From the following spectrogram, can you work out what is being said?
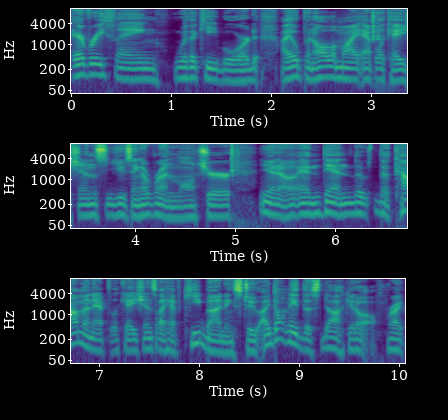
everything with a keyboard, I open all of my applications using a run launcher, you know, and then the, the common applications I have key bindings to, I don't need this dock at all, right?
